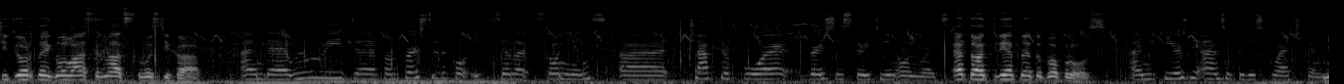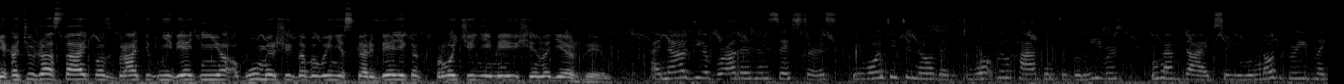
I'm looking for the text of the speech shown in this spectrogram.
4 глава с 13 стиха. And uh, we will read uh, from 1st to the Co- Thessalonians, uh, chapter 4, verses 13 onwards. Это ответ на этот вопрос. And here's the answer to this question. «Не хочу же оставить вас, братья, в неведении об умерших, дабы вы не скорбели, как прочие, не имеющие надежды. And now, dear brothers and sisters, we want you to know that what will happen to believers who have died, so you will not grieve like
